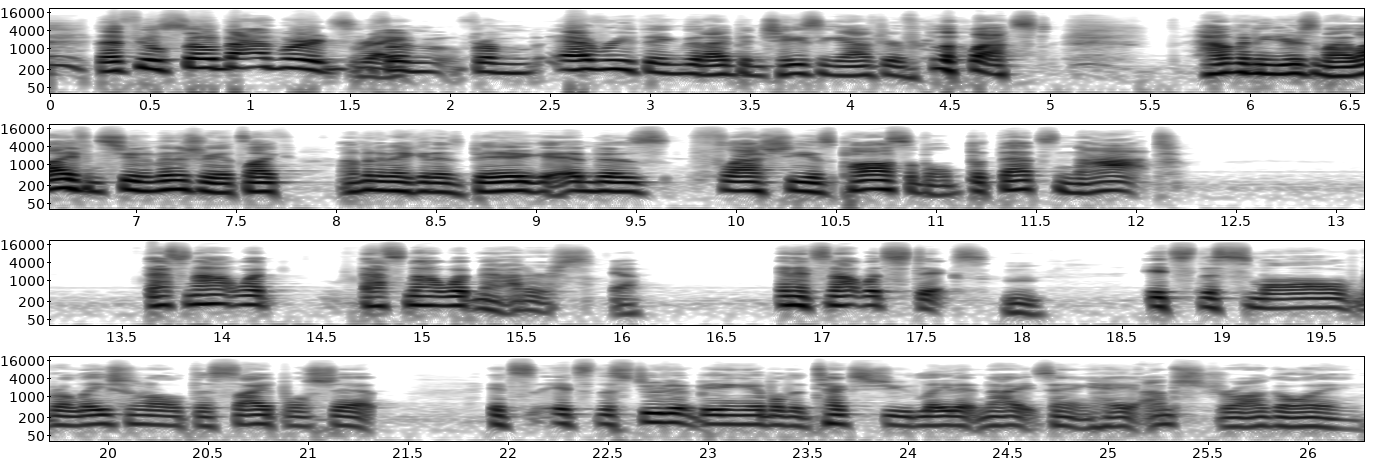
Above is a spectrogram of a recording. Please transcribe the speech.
that feels so backwards right. from from everything that I've been chasing after for the last how many years of my life in student ministry. It's like I'm going to make it as big and as flashy as possible, but that's not. That's not what. That's not what matters. Yeah. And it's not what sticks. Mm. It's the small relational discipleship it's it's the student being able to text you late at night saying, "Hey, I'm struggling.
